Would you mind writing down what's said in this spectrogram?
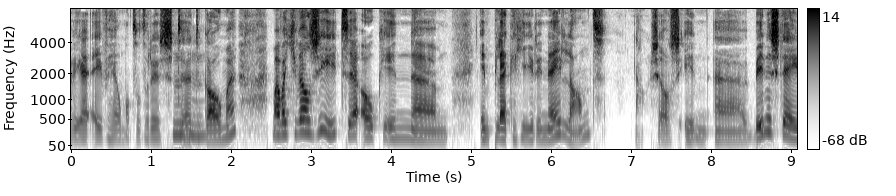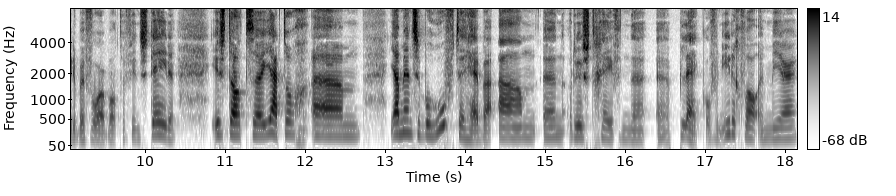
weer even helemaal tot rust te Mhm. komen. Maar wat je wel ziet, hè, ook in, ehm, in plekken hier in Nederland, nou, zelfs in eh, binnensteden bijvoorbeeld of in steden, is dat eh, ja, toch ehm, ja, mensen behoefte hebben aan een rustgevende eh, plek. Of in ieder geval een, meer,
